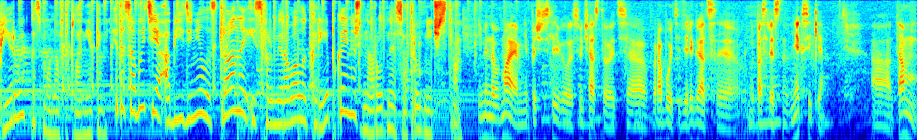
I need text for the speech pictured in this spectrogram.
Первый космонавт планеты». Это событие объединило страны и сформировало крепкое международное сотрудничество. Именно в мае мне посчастливилось участвовать э, в работе делегации непосредственно в Мексике. А, там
